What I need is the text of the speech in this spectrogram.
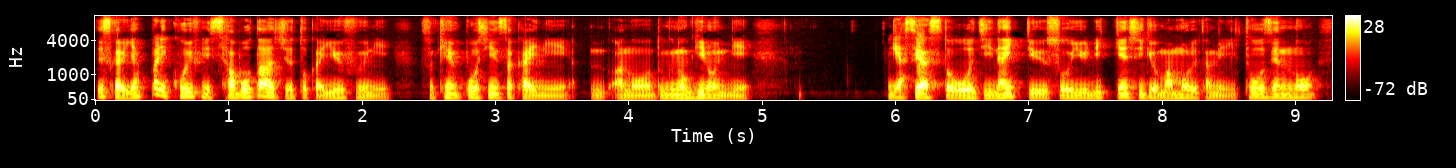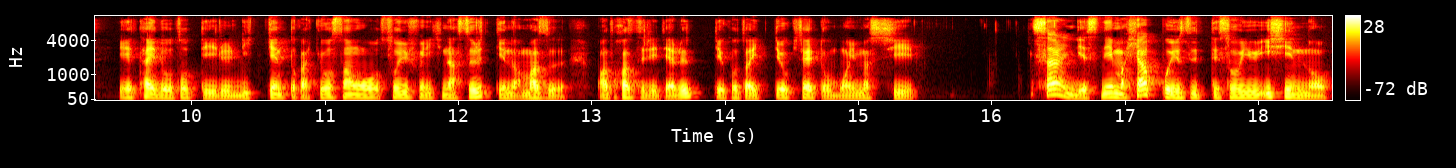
ですから、やっぱりこういうふうにサボタージュとかいうふうに、その憲法審査会に、あの、の議論に、やすやすと応じないっていう、そういう立憲主義を守るために当然の態度をとっている立憲とか共産をそういうふうに非難するっていうのは、まず、後外れでやるっていうことは言っておきたいと思いますし、さらにですね、まあ、100歩譲ってそういう維新の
